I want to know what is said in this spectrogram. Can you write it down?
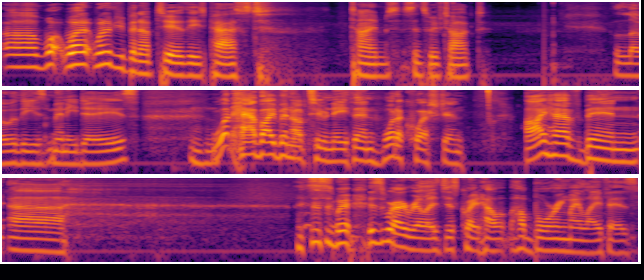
uh what what what have you been up to these past times since we've talked? Lo these many days. What have I been up to, Nathan? What a question. I have been uh This is where this is where I realize just quite how, how boring my life is,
